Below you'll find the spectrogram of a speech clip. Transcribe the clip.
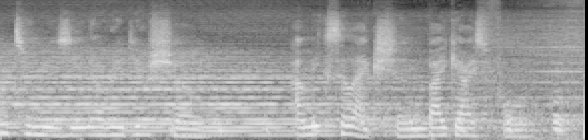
Welcome to Musena Radio Show, a mix selection by Gaisfool.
